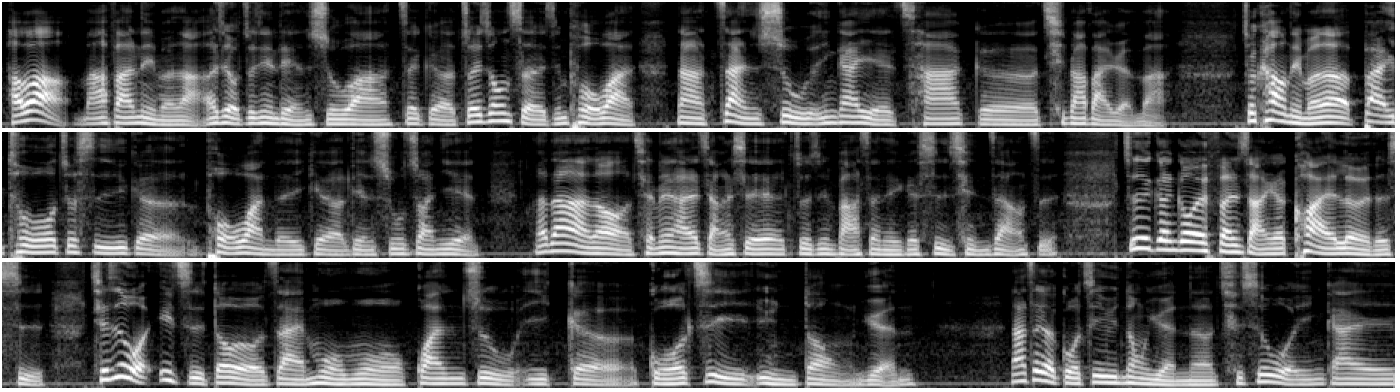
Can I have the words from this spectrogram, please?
好不好？麻烦你们了。而且我最近脸书啊，这个追踪者已经破万，那赞数应该也差个七八百人吧。就靠你们了，拜托，就是一个破万的一个脸书专业。那当然了，前面还是讲一些最近发生的一个事情，这样子，就是跟各位分享一个快乐的事。其实我一直都有在默默关注一个国际运动员。那这个国际运动员呢，其实我应该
